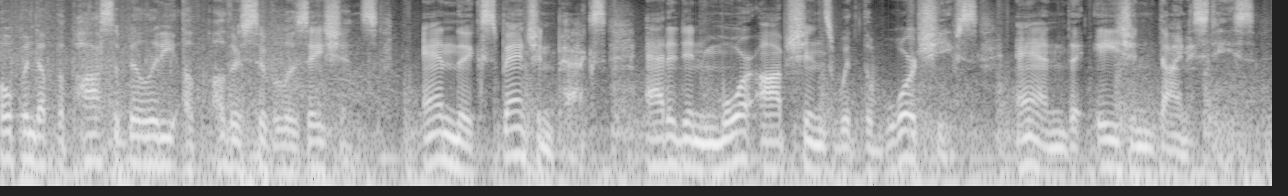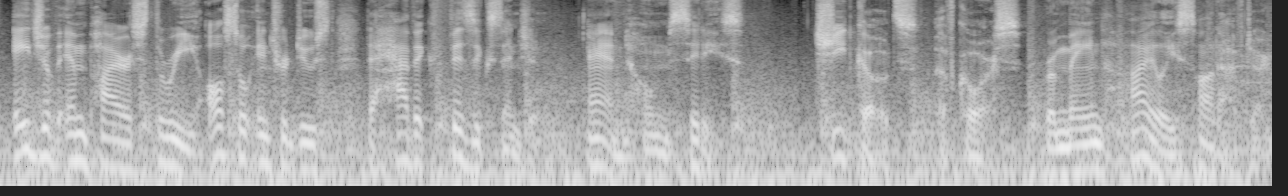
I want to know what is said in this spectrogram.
opened up the possibility of other civilizations, and the expansion packs added in more options with the war chiefs and the Asian dynasties. Age of Empires 3 also introduced the Havok physics engine and home cities. Cheat codes, of course, remained highly sought after.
